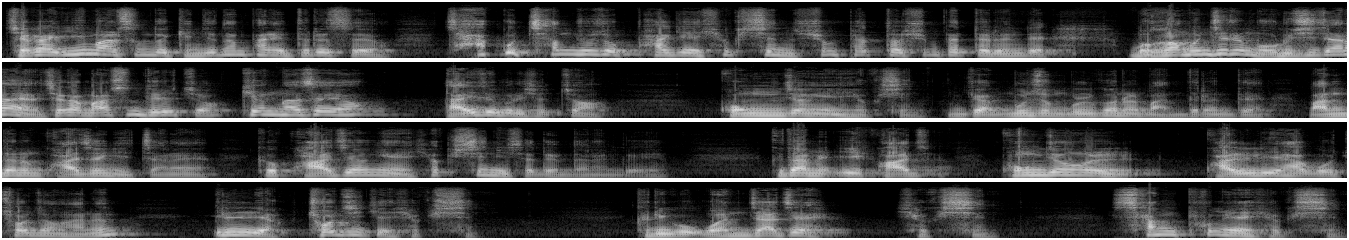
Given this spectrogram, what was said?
제가 이 말씀도 경제단판에 들었어요. 자꾸 창조적 파괴, 혁신, 슈페터, 슈페터 이러는데 뭐가 뭔지를 모르시잖아요. 제가 말씀드렸죠. 기억나세요? 다 잊어버리셨죠? 공정의 혁신. 그러니까 무슨 물건을 만드는데 만드는 과정이 있잖아요. 그 과정에 혁신이 있어야 된다는 거예요. 그 다음에 이 과정, 공정을 관리하고 조정하는 인력, 조직의 혁신. 그리고 원자재 혁신. 상품의 혁신.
